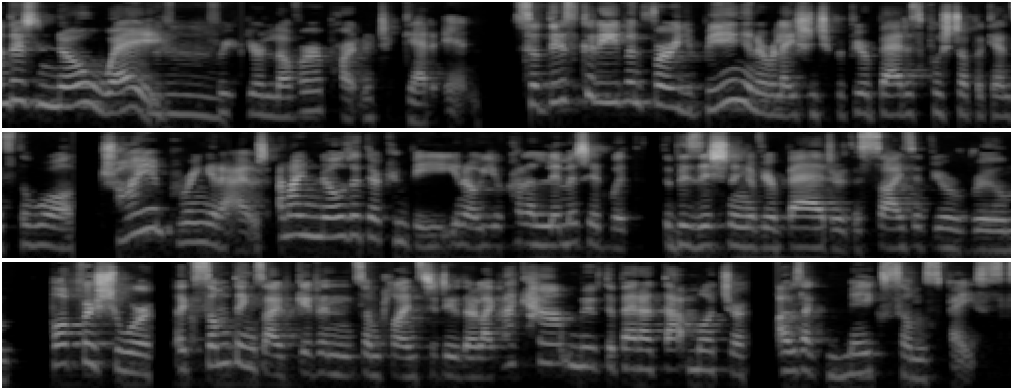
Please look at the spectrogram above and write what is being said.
And there's no way mm. for your lover or partner to get in. So this could even for you being in a relationship, if your bed is pushed up against the wall, try and bring it out. And I know that there can be, you know, you're kind of limited with the positioning of your bed or the size of your room. But for sure, like some things I've given some clients to do, they're like, I can't move the bed out that much. Or I was like, make some space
